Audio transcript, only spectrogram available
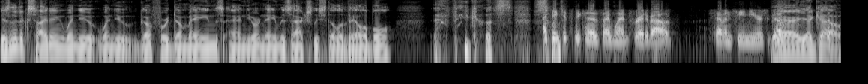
Isn't it exciting when you when you go for domains and your name is actually still available? because I think it's because I went for it about 17 years ago. there you go.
